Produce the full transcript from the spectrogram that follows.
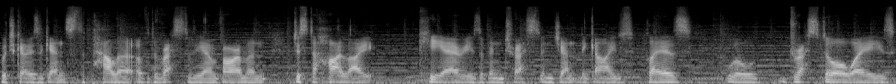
which goes against the palette of the rest of the environment just to highlight key areas of interest and gently guide players. We'll dress doorways,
